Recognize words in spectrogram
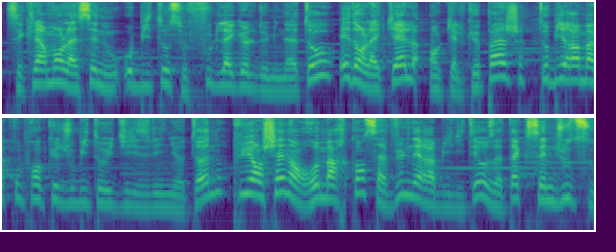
c'est clairement la scène où Obito se fout de la gueule de Minato et dans laquelle, en quelques pages, Tobirama comprend que Jubito utilise les Newton, puis enchaîne en remarquant sa vulnérabilité aux attaques Senjutsu.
